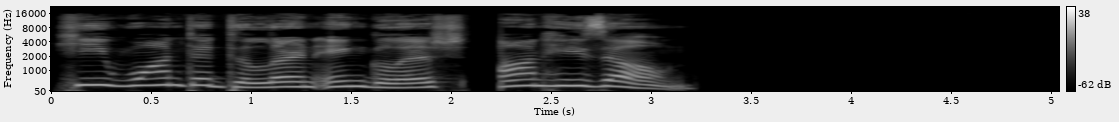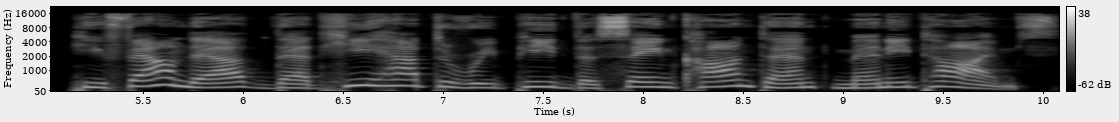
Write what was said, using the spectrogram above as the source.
He wanted to learn English on his own. He found out that he had to repeat the same content many times.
